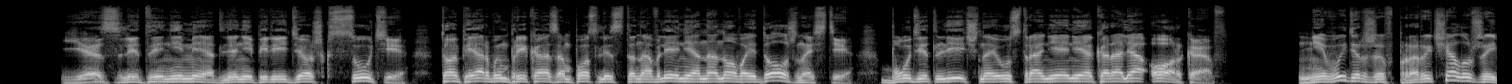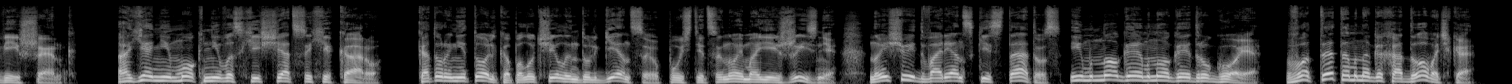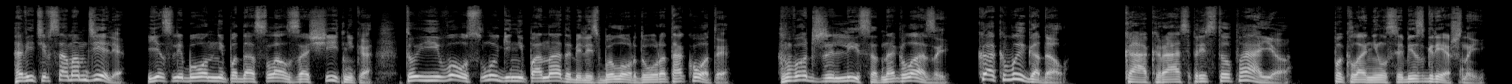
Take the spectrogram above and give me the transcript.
«Если ты немедля не перейдешь к сути, то первым приказом после становления на новой должности будет личное устранение короля орков!» Не выдержав, прорычал уже Вейшенг. А я не мог не восхищаться Хикару, который не только получил индульгенцию, пусть и ценой моей жизни, но еще и дворянский статус и многое-многое другое. Вот это многоходовочка! А ведь и в самом деле, если бы он не подослал защитника, то и его услуги не понадобились бы лорду Уратакоты. Вот же лис одноглазый, как выгадал. «Как раз приступаю», — поклонился безгрешный.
